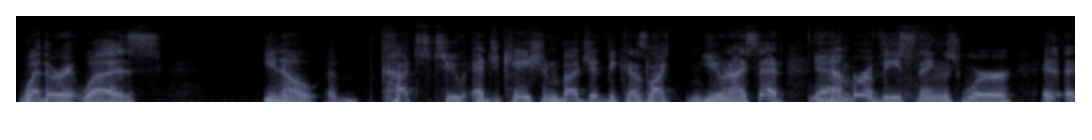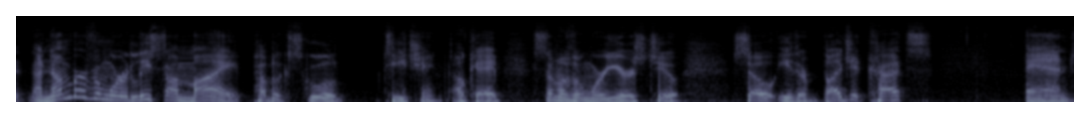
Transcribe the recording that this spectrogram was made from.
Whether it was you know cuts to education budget because like you and I said Yeah. a number of these things were a number of them were at least on my public school teaching okay some of them were yours too so either budget cuts and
